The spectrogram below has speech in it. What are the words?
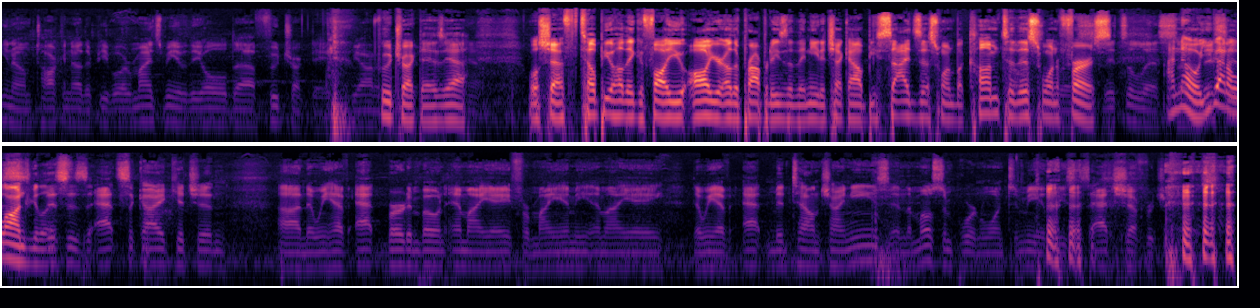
you know, I'm talking to other people. It reminds me of the old uh, food truck days. To be honest. Food truck days, yeah. Yeah. Well, Chef, tell people how they can follow you, all your other properties that they need to check out besides this one, but come to Oh, this one list. first. It's a list. I So know, you got a is- laundry list. This is at Sakaya Kitchen. Uh, and then we have at Bird and Bone MIA for Miami MIA. Then we have at Midtown Chinese, and the most important one to me, at least, is at Chef Richard. Lewis.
